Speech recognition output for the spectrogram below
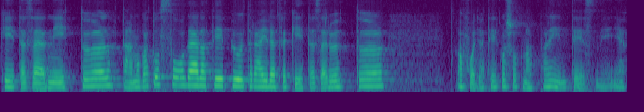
2004-től támogató szolgálat épült rá, illetve 2005-től a Fogyatékosok Nappali Intézménye.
